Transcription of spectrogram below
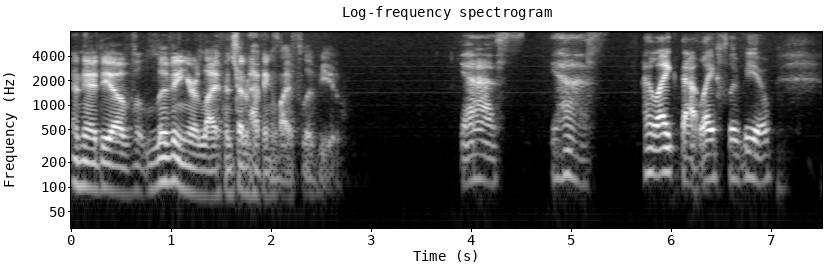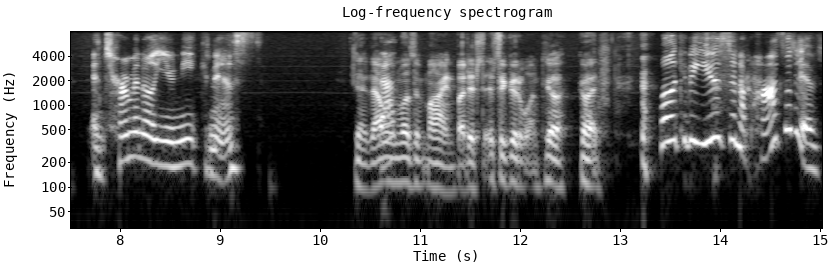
And the idea of living your life instead of having life live you. Yes. Yes. I like that life live you. And terminal uniqueness. Yeah, that one wasn't mine, but it's it's a good one. Yeah, go ahead. well, it could be used in a positive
